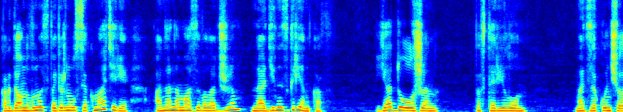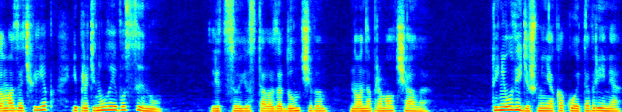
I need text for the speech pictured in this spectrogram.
Когда он вновь повернулся к матери, она намазывала джем на один из гренков. «Я должен», — повторил он. Мать закончила мазать хлеб и протянула его сыну. Лицо ее стало задумчивым, но она промолчала. «Ты не увидишь меня какое-то время.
